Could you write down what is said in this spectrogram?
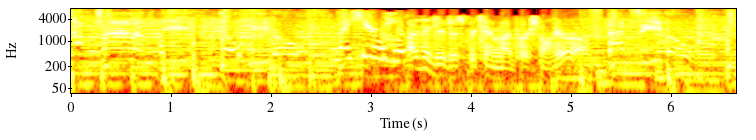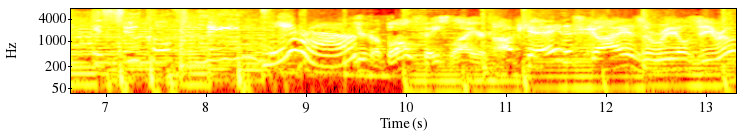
not trying to be your ego. My hero. I think you just became my personal hero. That zero is too cold for Zero? You're a bald faced liar. Okay, this guy is a real zero.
